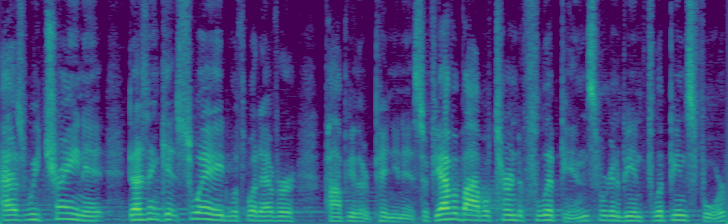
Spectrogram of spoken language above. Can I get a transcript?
as we train it, doesn't get swayed with whatever popular opinion is. So if you have a Bible, turn to Philippians. We're going to be in Philippians 4.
